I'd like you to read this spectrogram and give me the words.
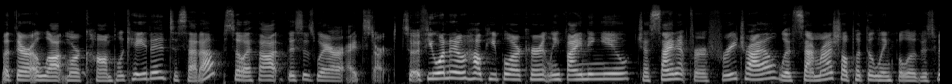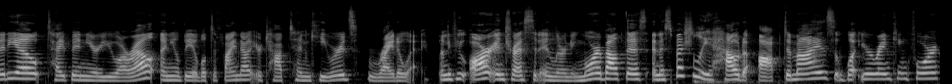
but they're a lot more complicated to set up. So, I thought this is where I'd start. So, if you want to know how people are currently finding you, just sign up for a free trial with SEMrush. I'll put the link below this video, type in your URL, and you'll be able to find out your top 10 keywords right away. And if you are interested in learning more about this, and especially how to optimize optimize what you're ranking for,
